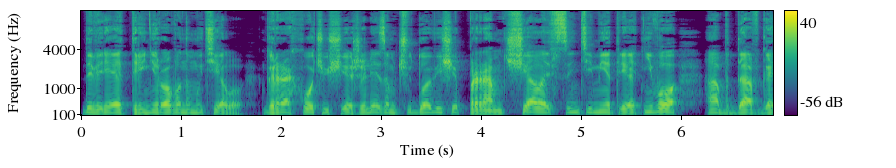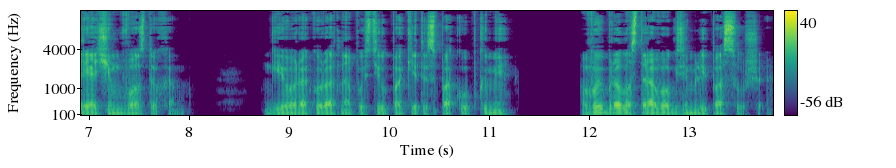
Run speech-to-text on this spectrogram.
доверяя тренированному телу. Грохочущее железом чудовище промчалось в сантиметре от него, обдав горячим воздухом. Геор аккуратно опустил пакеты с покупками, выбрал островок земли по суше.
